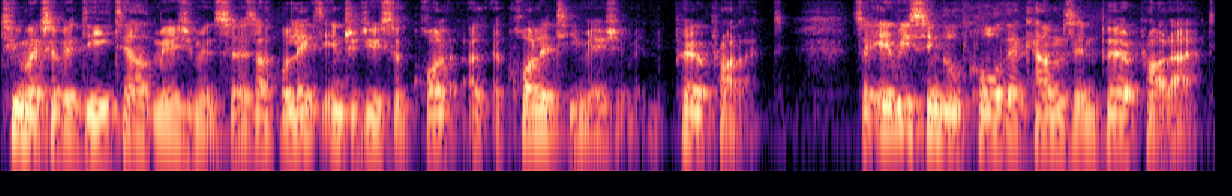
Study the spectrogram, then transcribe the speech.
too much of a detailed measurement. So it's like, well, let's introduce a, qual- a quality measurement per product. So every single call that comes in per product,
